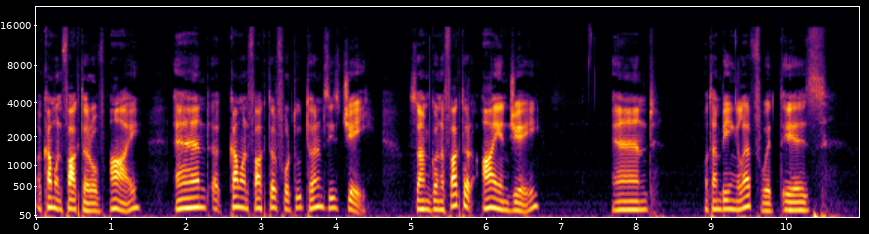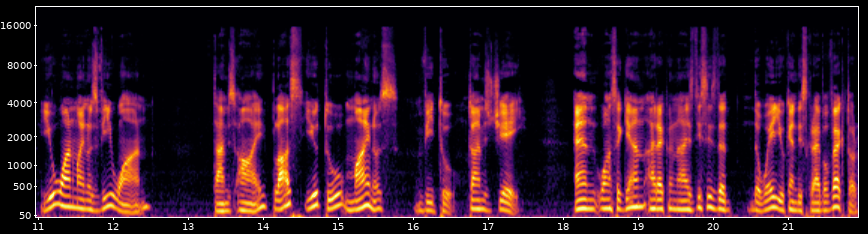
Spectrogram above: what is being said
a common factor of i and a common factor for two terms is j. So I'm going to factor i and j and what I'm being left with is u1 minus v1 times i plus u2 minus v2 times j. And once again, I recognize this is the, the way you can describe a vector.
